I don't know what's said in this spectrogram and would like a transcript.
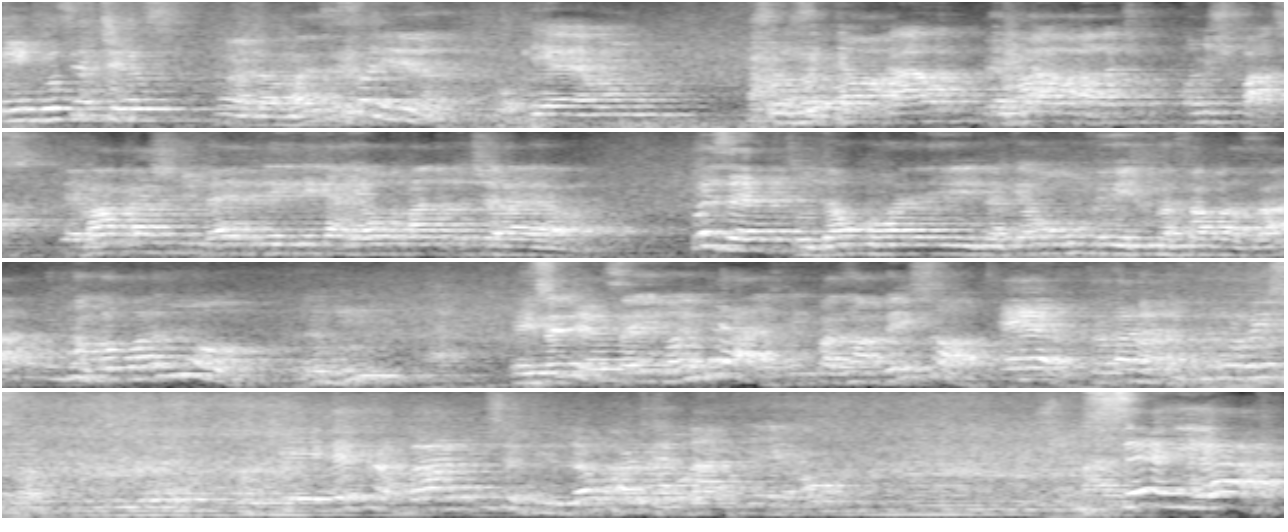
Sim, com certeza. Ainda mais isso aí, né? Porque é um. Se você tem um carro, tem uma ela tipo, no espaço. Levar uma caixa de velho, tem que ter carregar automático para tirar ela. Pois é. Tu dá um mole aí, daqui a um mês começar a vazar, tu arranca o mole de novo. Uhum. É. Isso, aí, isso aí é igual embreagem, tem que fazer uma vez só. É, trabalhar tem que fazer uma vez só. Porque retrabalho, puxa vida, dá uma reparo dele é. CRA,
